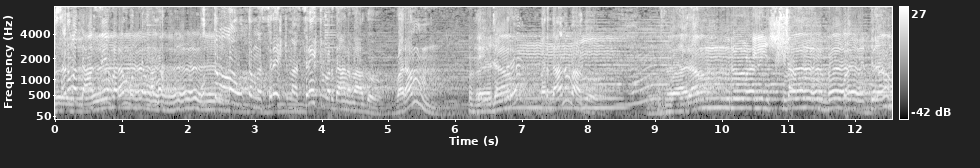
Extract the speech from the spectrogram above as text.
સર્વદાસે વરમ ઉત્તમ ઉત્તમ શ્રેષ્ઠમાં શ્રેષ્ઠ વરદાન માગો વરમ વરદાન માગો વરમ ભદ્રમ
